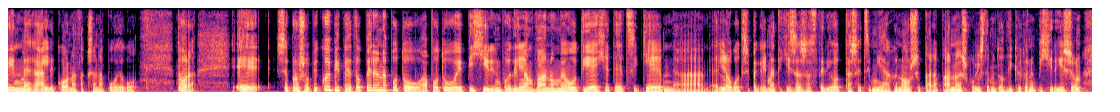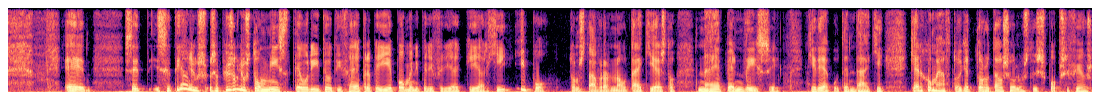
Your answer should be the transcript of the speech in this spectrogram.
την μεγάλη εικόνα θα ξαναπώ εγώ. Τώρα ε, σε προσωπικό επίπεδο πέραν από το, από το επιχειρήν που αντιλαμβάνομαι ότι έχετε έτσι και ε, λόγω της επαγγελματικής σας δραστηριότητας έτσι μια γνώση παραπάνω ασχολείστε με το δίκαιο των επιχειρήσεων ε, σε, σε, τι άλλους, σε ποιους άλλους τομείς θεωρείτε ότι θα έπρεπε η επόμενη περιφερειακή αρχή υπό τον Σταύρο Αρναουτάκη έστω να επενδύσει κυρία Κουτεντάκη και έρχομαι αυτό γιατί το ρωτάω σε όλους τους υποψηφίους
